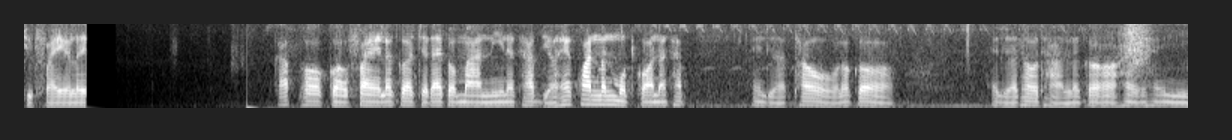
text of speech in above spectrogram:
จุดไฟกันเลย ครับพอก่อไฟแล้วก็จะได้ประมาณนี้นะครับ เดี๋ยวให้ควันมันหมดก่อนนะครับ ให้เหลือเท่าแล้วก็ ให้เหลือเท่าฐานแล้วก็ให้ให้มี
